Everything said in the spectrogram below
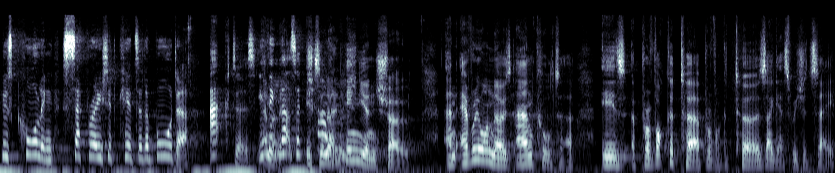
who's calling separated kids at a border actors? You think that's a challenge? It's an opinion show. And everyone knows Ann Coulter is a provocateur, provocateurs, I guess we should say.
